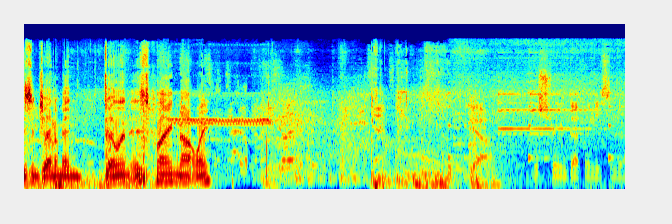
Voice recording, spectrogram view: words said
Ladies and gentlemen, Dylan is playing, not Wayne. yeah, the stream definitely needs to know.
